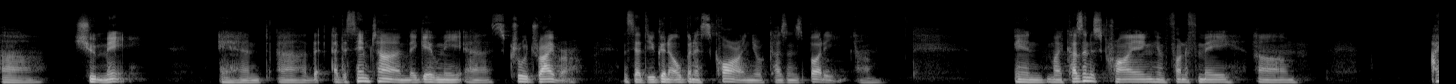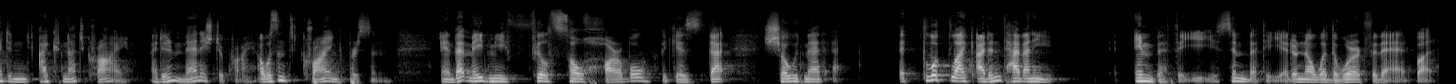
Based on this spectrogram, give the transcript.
uh, shoot me." And uh, the, at the same time, they gave me a screwdriver and said, You're to open a scar in your cousin's body. Um, and my cousin is crying in front of me. Um, I didn't, I could not cry. I didn't manage to cry. I wasn't crying person. And that made me feel so horrible because that showed me that it looked like I didn't have any empathy, sympathy. I don't know what the word for that, but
